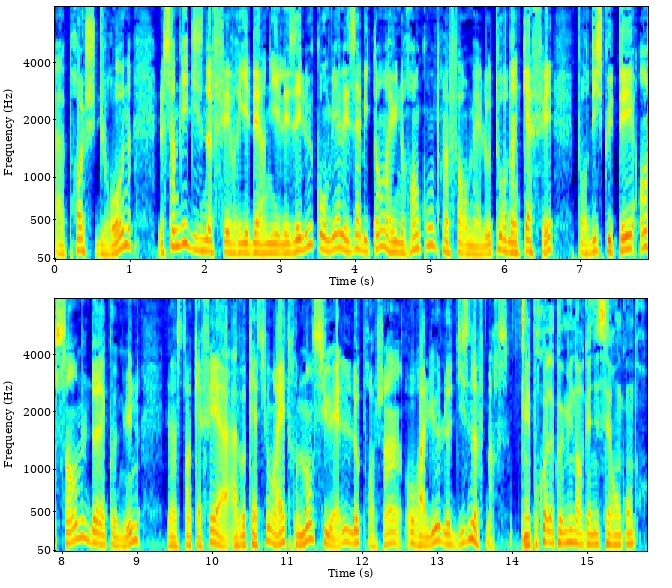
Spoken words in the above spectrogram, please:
euh, proche du Rhône. Le samedi 19 février dernier, les élus conviennent les habitants à une rencontre informelle autour d'un café pour discuter ensemble de la commune. L'Instant Café a, a vocation à être mensuel. Le prochain aura lieu le 19 mars. Et pourquoi la commune organise ces rencontres?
